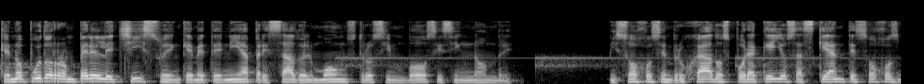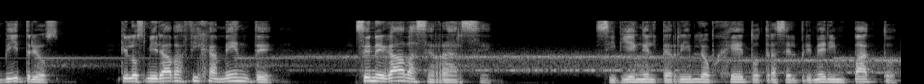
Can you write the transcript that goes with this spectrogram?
que no pudo romper el hechizo en que me tenía apresado el monstruo sin voz y sin nombre. Mis ojos embrujados por aquellos asqueantes ojos vítreos que los miraba fijamente, se negaba a cerrarse. Si bien el terrible objeto tras el primer impacto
